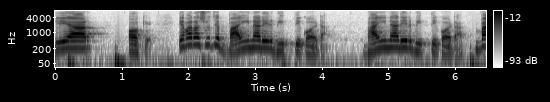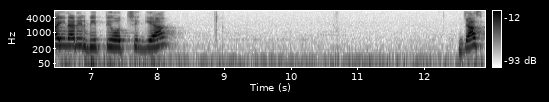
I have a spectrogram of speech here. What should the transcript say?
ক্লিয়ার ওকে এবার আসো যে বাইনারির ভিত্তি কয়টা? বাইনারির ভিত্তি কয়টা? বাইনারির ভিত্তি হচ্ছে গিয়া জাস্ট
